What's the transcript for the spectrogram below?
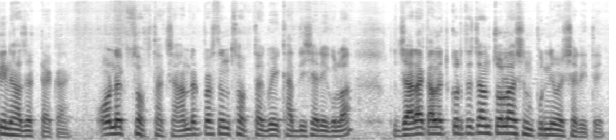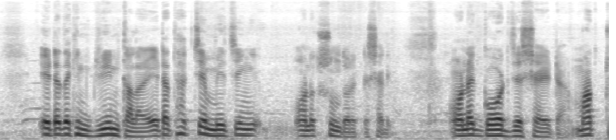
তিন হাজার টাকায়। অনেক সফট থাকছে হান্ড্রেড পার্সেন্ট সফট থাকবে এই খাদি শাড়িগুলো। তো যারা কালেক্ট করতে চান, চলে আসেন পূর্ণিমা শাড়িতে। এটা দেখেন গ্রিন কালার এটা থাকছে ম্যাচিং অনেক সুন্দর একটা শাড়ি। অনেক গর্জের শাড়িটা, মাত্র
